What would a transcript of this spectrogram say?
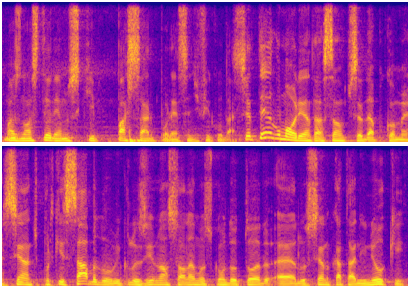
mas nós teremos que passar por essa dificuldade. Você tem alguma orientação para você dar para o comerciante? Porque sábado, inclusive, nós falamos com o doutor eh, Luciano Catarinucci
